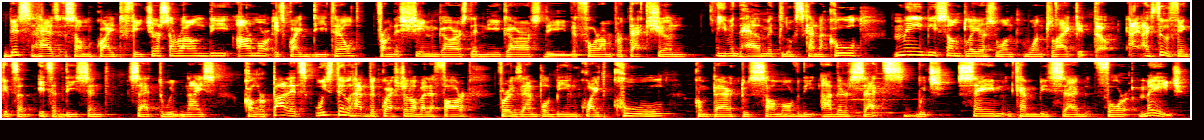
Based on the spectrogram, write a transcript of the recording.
This has some quite features around the armor, it's quite detailed, from the shin guards, the knee guards, the, the forearm protection, even the helmet looks kinda cool. Maybe some players won't, won't like it though. I, I still think it's a, it's a decent set with nice color palettes, we still have the question of LFR, for example, being quite cool compared to some of the other sets, which same can be said for Mage.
